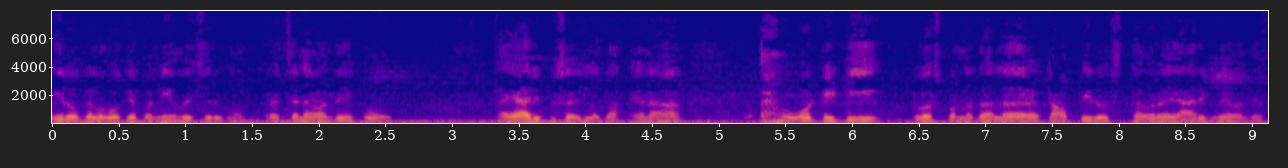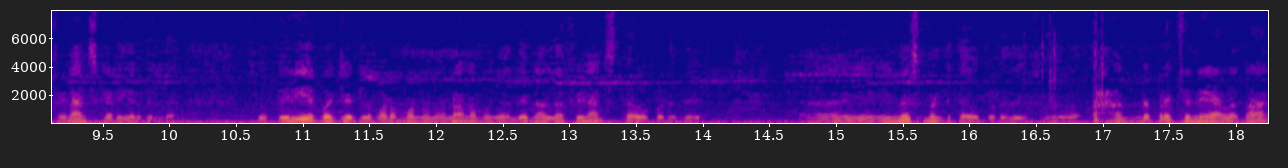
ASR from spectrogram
ஹீரோக்கள் ஓகே பண்ணியும் வச்சுருக்கோம். பிரச்சனை வந்து இப்போது தயாரிப்பு சைடில் தான். ஏன்னா ஓடிடி க்ளோஸ் பண்ணதால டாப் ஹீரோஸ் தவிர யாருக்குமே வந்து ஃபினான்ஸ் கிடைக்கிறது இல்லை ஸோ பெரிய பட்ஜெட்டில் படம் பண்ணணும்னா நமக்கு வந்து நல்ல ஃபினான்ஸ் தேவைப்படுது. இன்வெஸ்ட்மெண்ட் தேவைப்படுது. ஸோ அந்த பிரச்சனையால தான்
